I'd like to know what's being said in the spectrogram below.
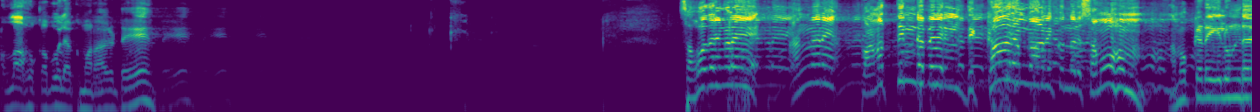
അള്ളാഹു കബൂലാക്കുമാറാകട്ടെ. സഹോദരങ്ങളെ അങ്ങനെ പണത്തിന്റെ പേരിൽ ധിക്കാരം കാണിക്കുന്ന ഒരു സമൂഹം നമുക്കിടയിലുണ്ട്.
